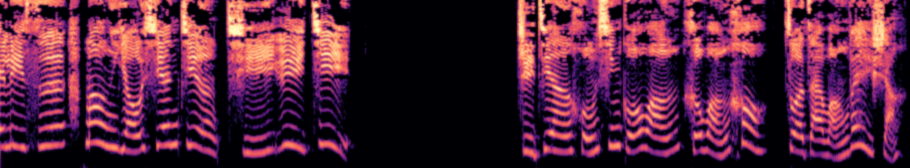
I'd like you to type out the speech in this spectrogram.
爱丽丝梦游仙境奇遇记》。只见红心国王和王后坐在王位上，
